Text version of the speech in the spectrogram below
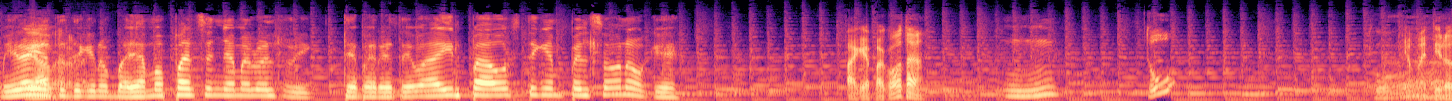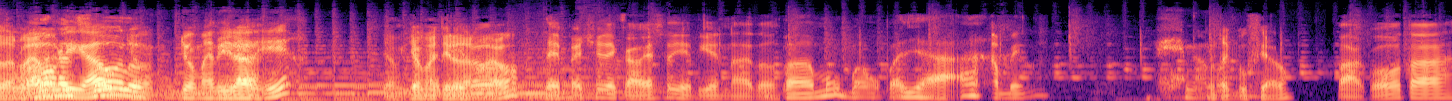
Mira, y antes de que nos vayamos para enseñármelo el Rick, ¿te pare- te va a ir para Austin en persona o qué? ¿Para qué pacota? Ujú. ¿Tú? Tú, Yo me tiro de nuevo. obligado. Yo, yo me tiraría. Yo me tiro de nuevo. De pecho y de cabeza y de pierna, de todo. Vamos, vamos para allá. También. No te gufiado. Para Cota.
